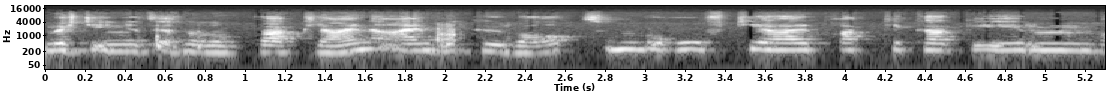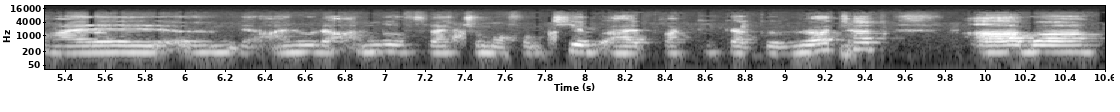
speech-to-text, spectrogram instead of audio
Möchte Ihnen jetzt erstmal so ein paar kleine Einblicke überhaupt zum Beruf Tierheilpraktiker geben, weil äh, der eine oder andere vielleicht schon mal vom Tierheilpraktiker gehört hat aber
